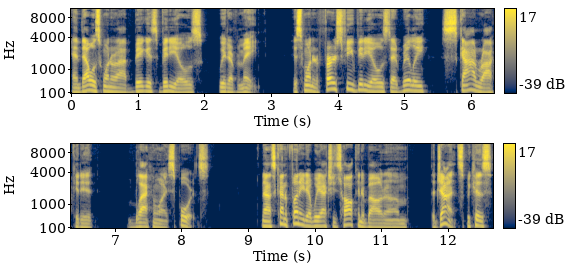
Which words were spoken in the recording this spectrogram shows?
and that was one of our biggest videos we'd ever made. It's one of the first few videos that really skyrocketed black and white sports. Now it's kind of funny that we're actually talking about um the Giants because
